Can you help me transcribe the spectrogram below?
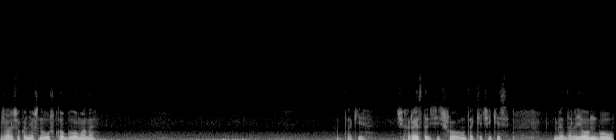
Жаль, що, конечно, ушко обломане. Такі, чи хрестик, воно таке, чи якийсь медальйон був.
